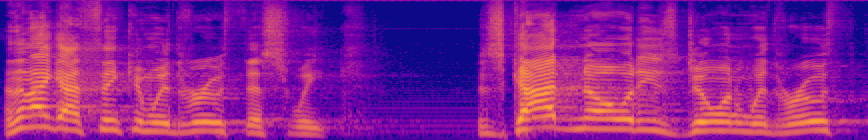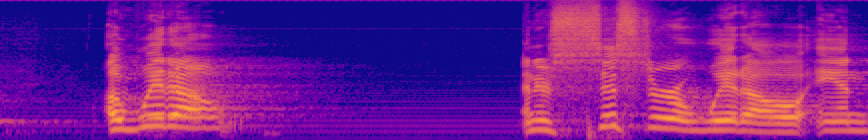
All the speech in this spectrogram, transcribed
And then I got thinking with Ruth this week. Does God know what he's doing with Ruth? A widow, and her sister, a widow, and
